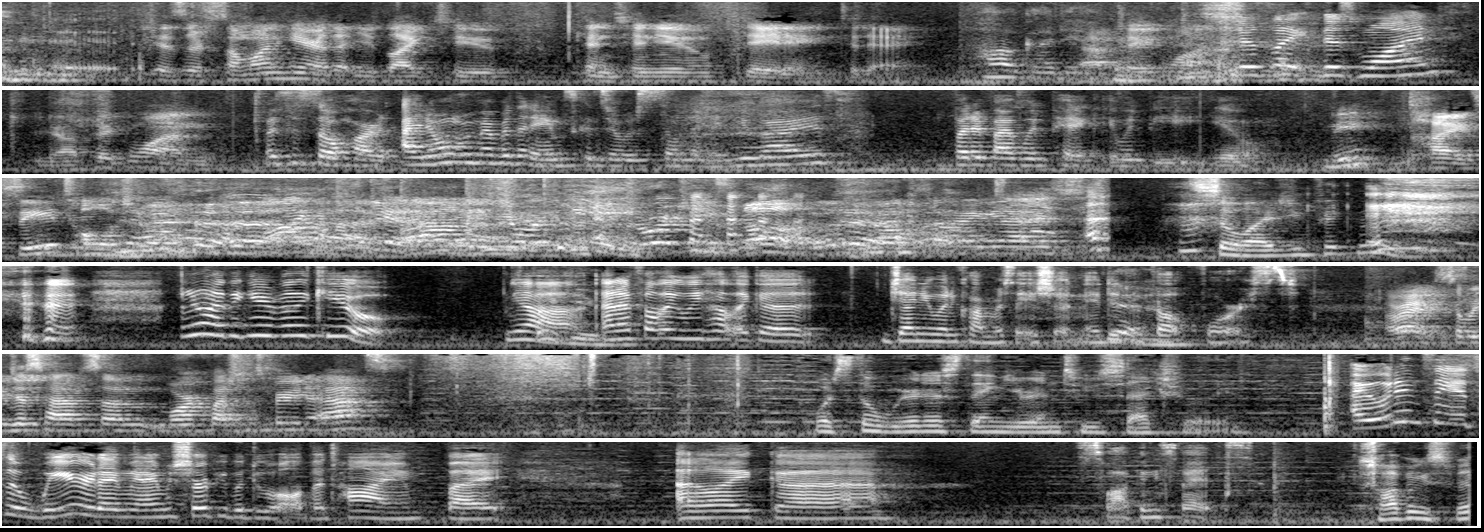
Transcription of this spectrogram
is there someone here that you'd like to continue dating today? Oh god You gotta pick one. There's like there's one. You gotta pick one. This is so hard. I don't remember the names because there was so many of you guys. But if I would pick, it would be you. Me? Hi. See, told you. I'm sorry guys. So why did you pick me? I don't know. I think you're really cute. Yeah, Thank you. and I felt like we had like a genuine conversation. It didn't Yeah. felt forced. All right, so we just have some more questions for you to ask. What's the weirdest thing you're into sexually? I wouldn't say it's a weird. I mean, I'm sure people do it all the time, but I like uh, swapping spits. Shopping spit?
